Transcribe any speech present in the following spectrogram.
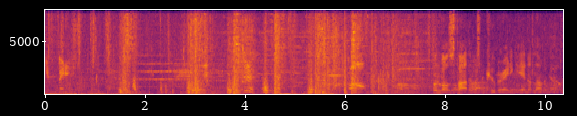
You're finished. Hunwald's father was recuperating here not long ago.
